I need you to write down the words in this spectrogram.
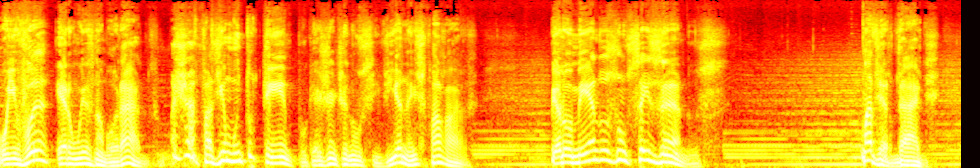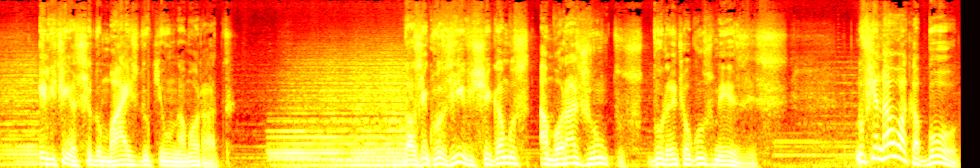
o Ivan era um ex-namorado, mas já fazia muito tempo que a gente não se via nem se falava. Pelo menos uns seis anos. Na verdade, ele tinha sido mais do que um namorado. Nós, inclusive, chegamos a morar juntos durante alguns meses. No final, acabou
